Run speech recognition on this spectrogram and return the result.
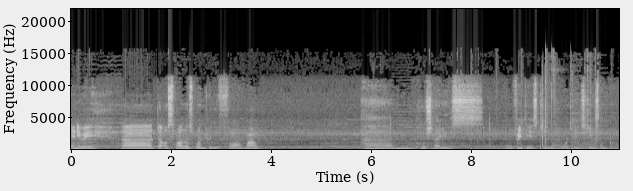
Anyway, uh, the Osvalos 124. Wow. Um, who should I use? I'm afraid to use Jean, but I want to use Jean somehow.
